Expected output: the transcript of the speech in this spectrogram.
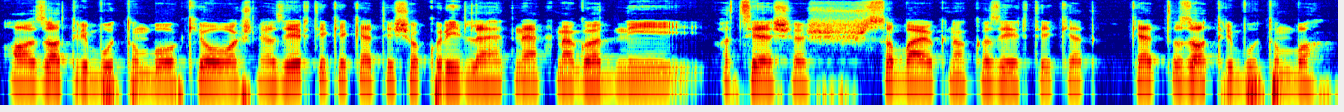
az attribútumból kiolvasni az értékeket, és akkor így lehetne megadni a CSS szabályoknak az értéket az attribútumba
